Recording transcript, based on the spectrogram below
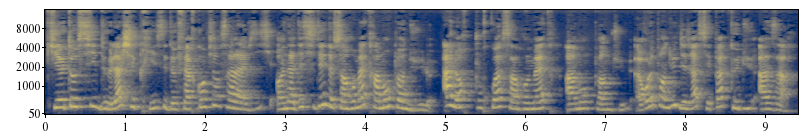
qui est aussi de lâcher prise et de faire confiance à la vie, on a décidé de s'en remettre à mon pendule. Alors, pourquoi s'en remettre à mon pendule? Alors, le pendule, déjà, c'est pas que du hasard.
